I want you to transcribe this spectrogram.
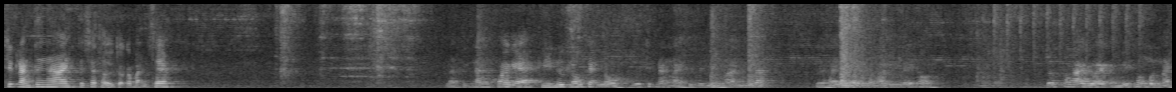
Chức năng thứ hai, tôi sẽ thử cho các bạn xem là chức năng khóa ga khi nước nấu cạn nồi. Với chức năng này thì sẽ dùng hai miếng đất để thay thế cho hai miếng đáy nồi rất có hai que cảm biến thông minh này.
